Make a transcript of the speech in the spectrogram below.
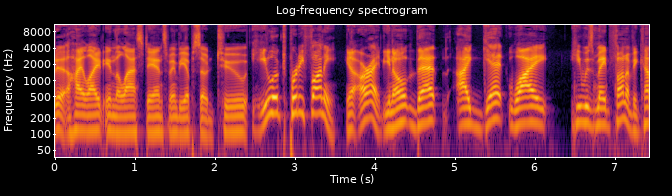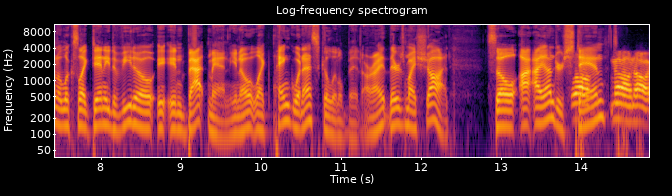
uh, highlight in the Last Dance, maybe episode two. He looked pretty funny. Yeah, all right, you know that I get why he was made fun of. He kind of looks like Danny DeVito in Batman, you know, like penguin-esque a little bit. All right, there's my shot. So I, I understand. Well, no, no,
